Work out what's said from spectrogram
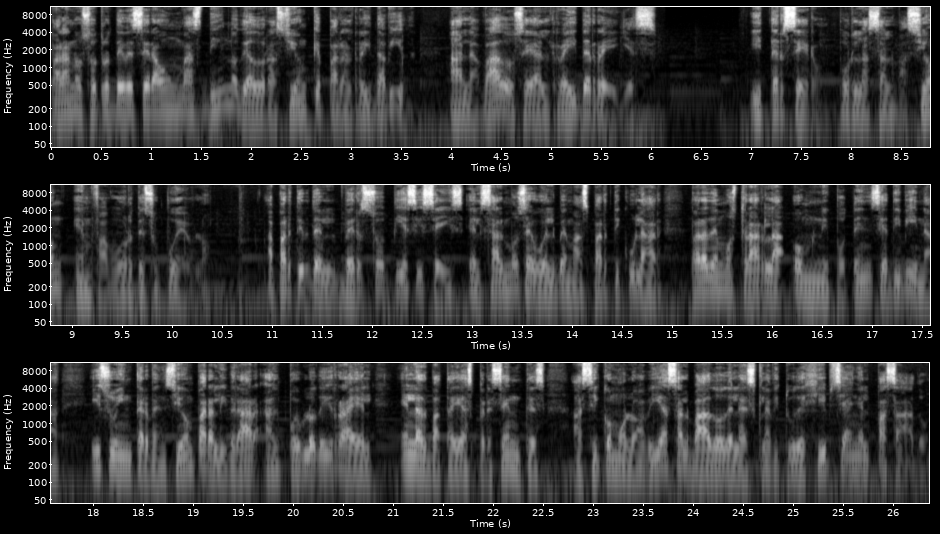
para nosotros debe ser aún más digno de adoración que para el rey David. Alabado sea el rey de reyes. Y tercero, por la salvación en favor de su pueblo. A partir del verso 16, el salmo se vuelve más particular para demostrar la omnipotencia divina y su intervención para librar al pueblo de Israel en las batallas presentes, así como lo había salvado de la esclavitud egipcia en el pasado.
